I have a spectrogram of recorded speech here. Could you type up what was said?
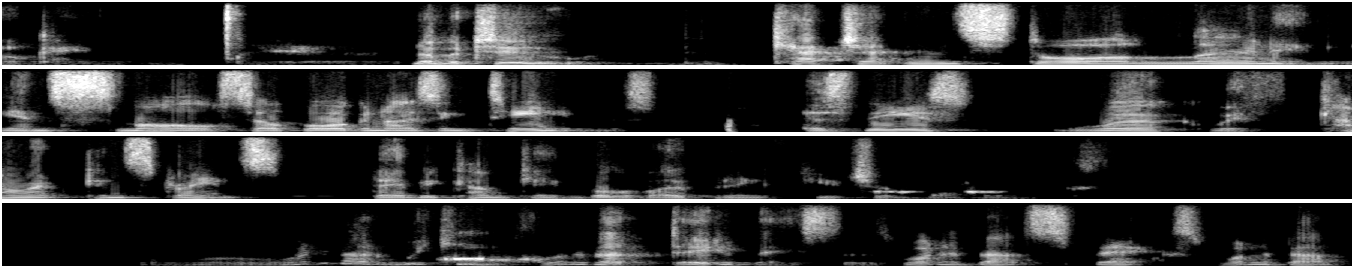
Okay. Number two, capture and store learning in small self-organizing teams. As these work with current constraints, they become capable of opening future bottlenecks. What about wikis? What about databases? What about specs? What about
